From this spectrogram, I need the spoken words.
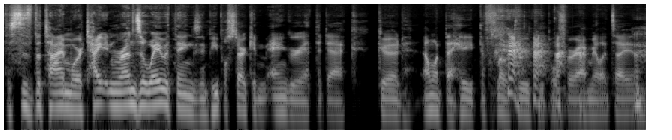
this is the time where Titan runs away with things and people start getting angry at the deck. Good. I want the hate to flow through people for Amulet Titan.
